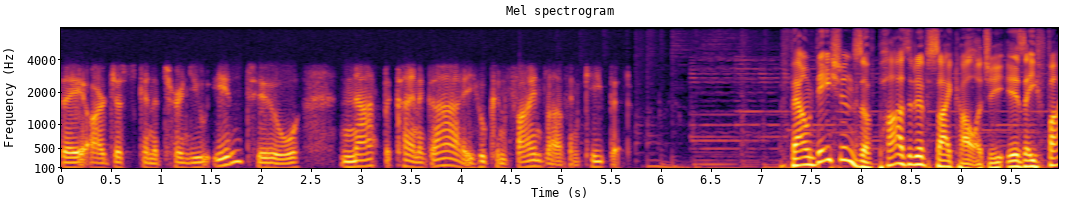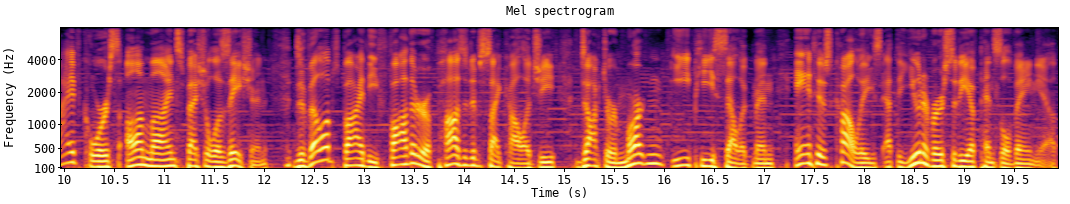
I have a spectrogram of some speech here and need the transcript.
they are just going to turn you into not the kind of guy who can find love and keep it. Foundations of Positive Psychology is a five course online specialization developed by the father of positive psychology, Dr. Martin E.P. Seligman, and his colleagues at the University of Pennsylvania.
